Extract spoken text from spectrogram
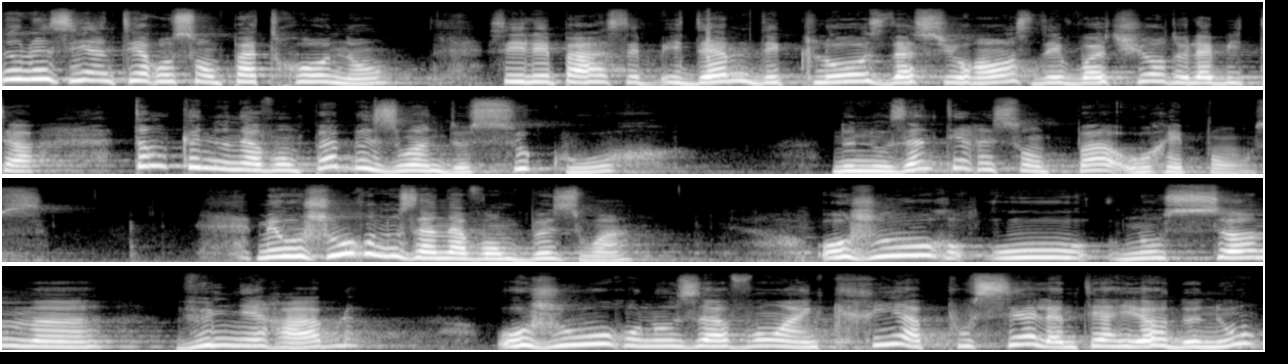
Nous ne nous y intéressons pas trop, non S'il est pas idem des clauses d'assurance des voitures de l'habitat. Tant que nous n'avons pas besoin de secours, nous ne nous intéressons pas aux réponses. Mais au jour où nous en avons besoin, au jour où nous sommes vulnérables, au jour où nous avons un cri à pousser à l'intérieur de nous,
